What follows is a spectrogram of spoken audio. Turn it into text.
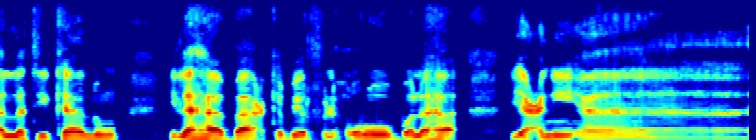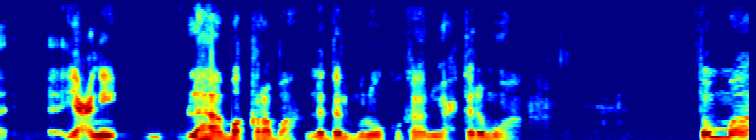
التي كانوا لها باع كبير في الحروب ولها يعني آه يعني لها مقربة لدى الملوك وكانوا يحترموها. ثم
